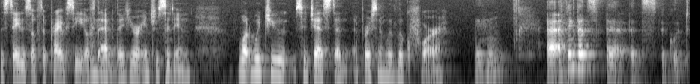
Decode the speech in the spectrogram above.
the status of the privacy of mm-hmm. the app mm-hmm. that you're interested in, what would you suggest that a person would look for? Mm-hmm. Uh, I think that's uh, it's a good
